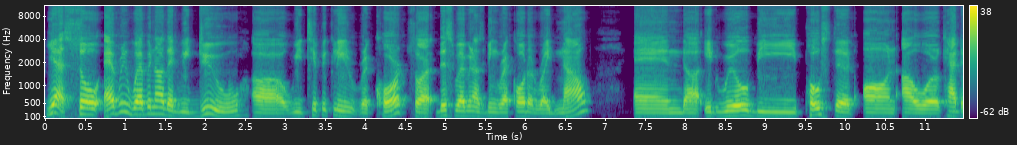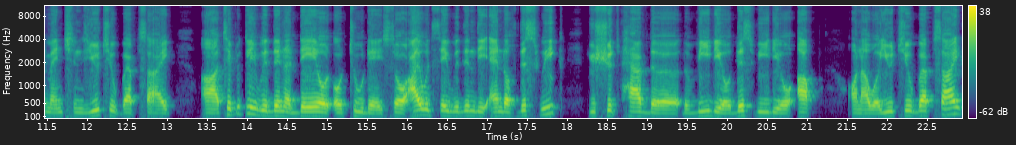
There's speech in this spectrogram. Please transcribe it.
Yes, so every webinar that we do, uh, we typically record. So uh, this webinar is being recorded right now and uh, it will be posted on our CADimensions YouTube website uh, typically within a day or, or, two days. So I would say within the end of this week, you should have the, the video, this video up on our YouTube website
